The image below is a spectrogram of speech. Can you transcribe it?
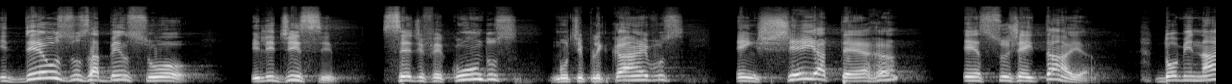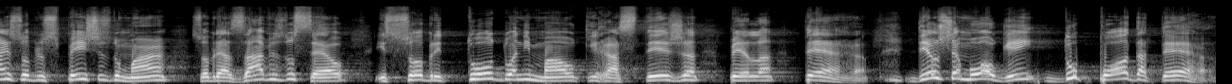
E Deus os abençoou e lhe disse: Sede fecundos, multiplicai-vos, enchei a terra e sujeitai-a. Dominai sobre os peixes do mar, sobre as aves do céu e sobre todo animal que rasteja pela terra. Deus chamou alguém do pó da terra.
